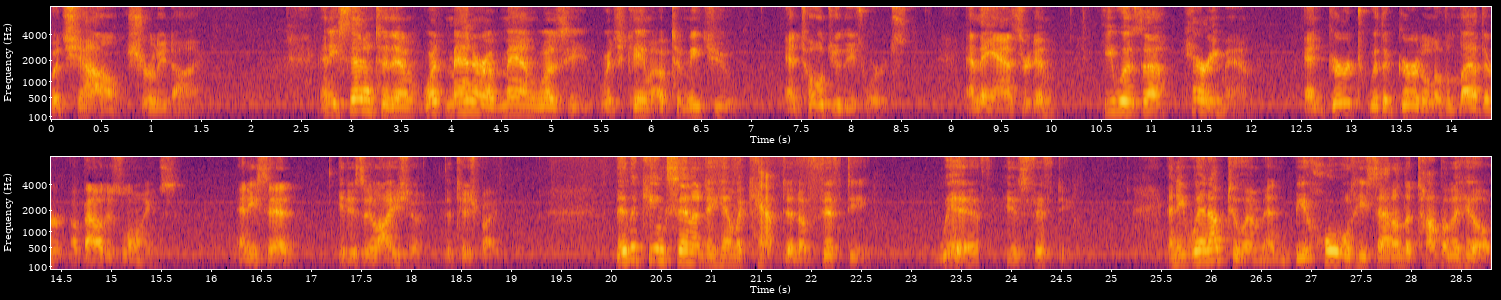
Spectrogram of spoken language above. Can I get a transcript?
but shall surely die. And he said unto them, What manner of man was he which came up to meet you, and told you these words? And they answered him, He was a hairy man, and girt with a girdle of leather about his loins. And he said, It is Elijah the Tishbite. Then the king sent unto him a captain of fifty, with his fifty. And he went up to him, and behold, he sat on the top of a hill.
